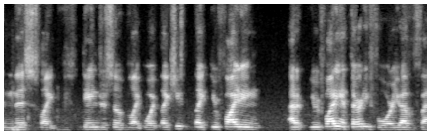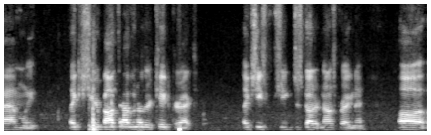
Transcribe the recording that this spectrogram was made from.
in this like dangerous of like what like she's like you're fighting at you're fighting at 34. You have a family, like you're about to have another kid, correct? Like she's she just got announced pregnant. Uh,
